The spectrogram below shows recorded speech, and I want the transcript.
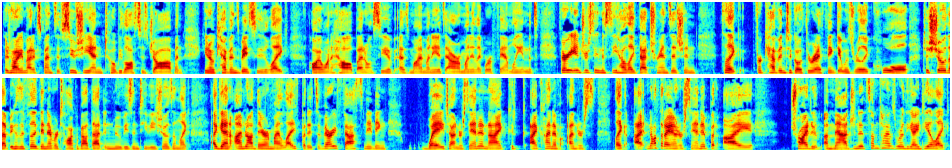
they're talking about expensive sushi and Toby lost his job and you know Kevin's basically like oh I want to help. I don't see it as my money. It's our money. Like we're a family. And it's very interesting to see how like that transition to like for Kevin to go through it I think it was really cool to show that because I feel like they never talk about that in movies and TV shows and like again I'm not there in my life but it's a very fascinating way to understand it and I could I kind of under like I not that I understand it but I try to imagine it sometimes where the idea like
